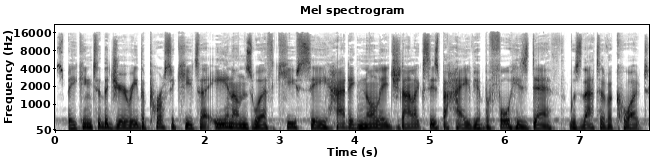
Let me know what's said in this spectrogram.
Speaking to the jury, the prosecutor, Ian Unsworth QC, had acknowledged Alex's behaviour before his death was that of a quote,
